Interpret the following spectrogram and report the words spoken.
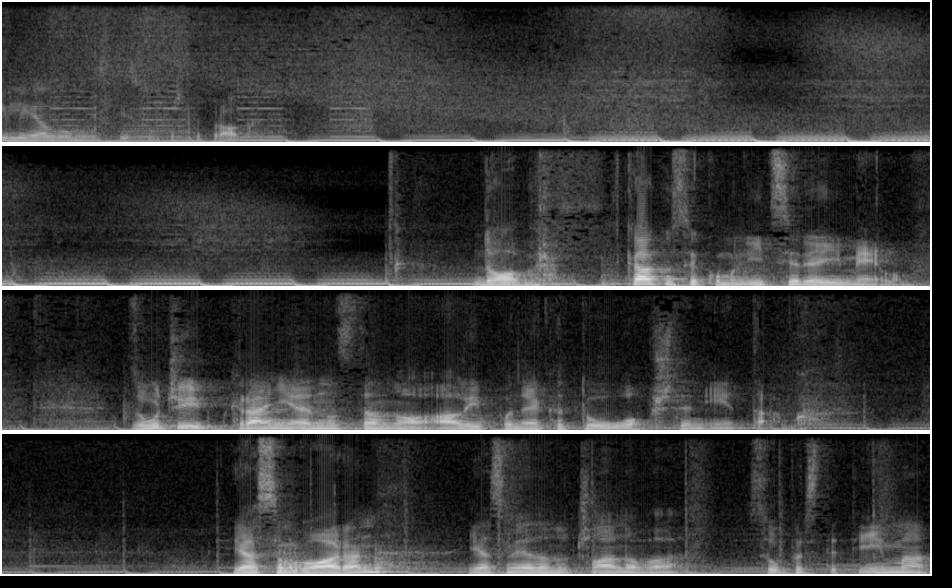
ili alumnisti Superste programa. Dobro. Kako se komunicira e-mailom? Zvuči krajnje jednostavno, ali ponekad to uopšte nije tako. Ja sam Goran, ja sam jedan od članova Superste tima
